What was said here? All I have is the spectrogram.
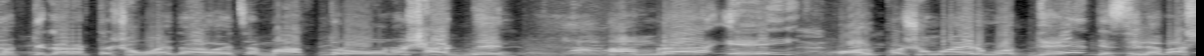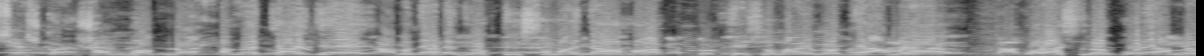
সত্যিকার অর্থে সময় দেওয়া হয়েছে মাত্র উনষাট দিন। আমরা এই অল্প সময়ের মধ্যে যে সিলেবাস শেষ করা সম্ভব নয়, আমরা চাই যে আমাদের একটা যৌক্তিক সময় দেওয়া হোক। সেই সময়ের মধ্যে আমরা পড়াশোনা করে আমরা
